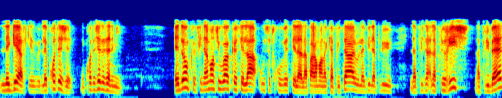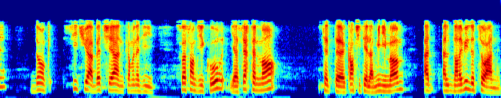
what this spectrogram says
les guerres, les protéger, les protéger des ennemis. Et donc, finalement, tu vois que c'est là où se trouvait, c'était là, apparemment la capitale, ou la ville la plus, la plus, la plus riche, la plus belle. Donc, si tu as Beth Shean, comme on a dit, 70 cours, il y a certainement cette euh, quantité-là, minimum, dans la ville de Tsoan.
